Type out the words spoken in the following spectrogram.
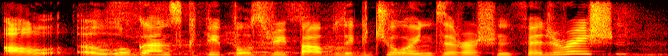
uh, uh, Lugansk People's Republic joined the Russian Federation,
